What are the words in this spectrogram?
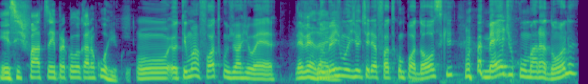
esses fatos aí pra colocar no currículo. O- eu tenho uma foto com o George Weah. É verdade. No mesmo dia eu tirei a foto com o Podolski, médio com o Maradona.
